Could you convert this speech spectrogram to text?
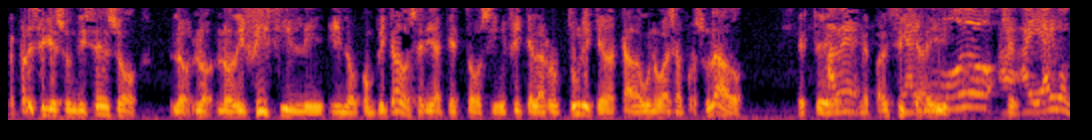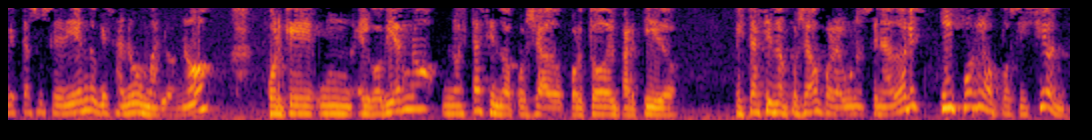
me parece que es un disenso, lo, lo, difícil y, lo complicado sería que esto signifique la ruptura y que cada uno vaya por su lado. Este, a ver, me parece de que algún hay, modo sí. hay algo que está sucediendo que es anómalo, ¿no? Porque un, el gobierno no está siendo apoyado por todo el partido, está siendo apoyado por algunos senadores y por la oposición.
